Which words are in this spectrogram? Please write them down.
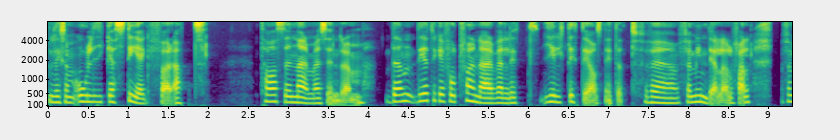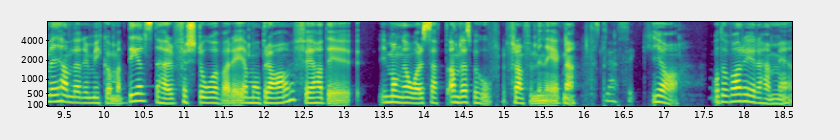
liksom olika steg för att ta sig närmare sin dröm. Den, det tycker jag fortfarande är väldigt giltigt i avsnittet, för, för min del i alla fall. För mig handlade det mycket om att dels det här förstå vad det är jag mår bra av, för jag hade i många år satt andras behov framför mina egna. Classic. Ja, och då var det ju det här med,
